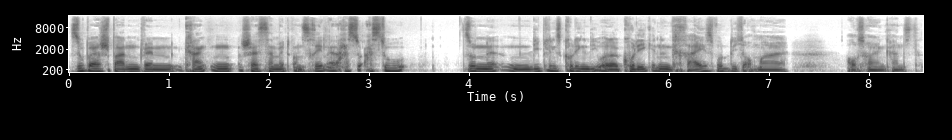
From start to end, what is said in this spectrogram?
super spannend, wenn Krankenschwestern mit uns reden. Hast du, hast du so eine, einen Lieblingskollegen oder Kolleginnenkreis, wo du dich auch mal ausheulen kannst?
